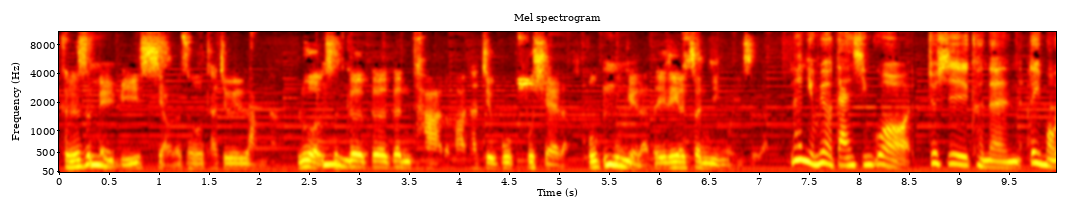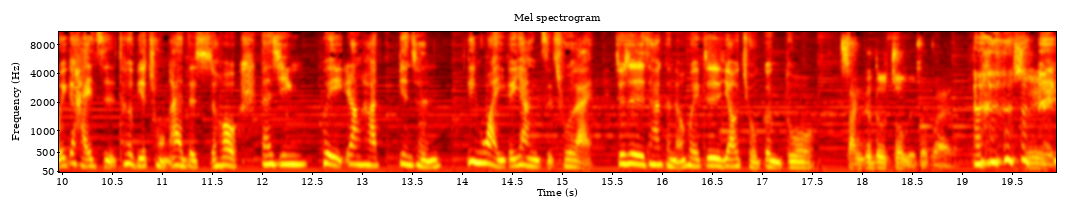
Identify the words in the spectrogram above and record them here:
可能是 baby 小的时候，他就会让他。如果是哥哥跟他的话，他就不不 share 了，不不给了，他一定要正经为止的。那你有没有担心过，就是可能对某一个孩子特别宠爱的时候，担心会让他变成另外一个样子出来，就是他可能会就是要求更多。三个都做鬼做怪了，所以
